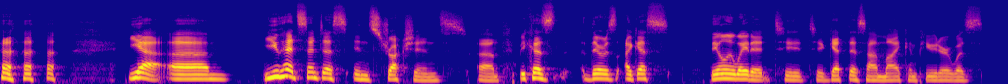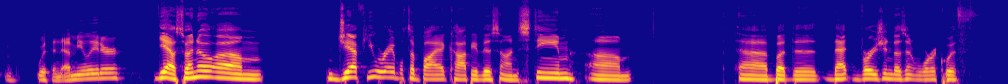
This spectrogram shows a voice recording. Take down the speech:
Yeah, um, you had sent us instructions um, because there was, I guess, the only way to, to to get this on my computer was with an emulator. Yeah, so I know um, Jeff, you were able to buy a copy of this on Steam, um, uh, but the that version doesn't work with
